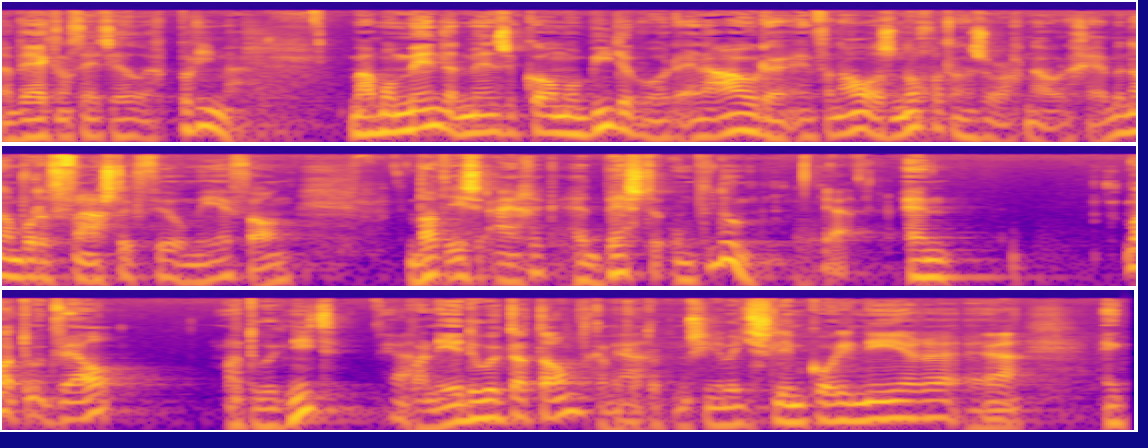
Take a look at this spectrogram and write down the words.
dan werkt het nog steeds heel erg prima. Maar op het moment dat mensen comorbide worden en ouder en van alles nog wat aan zorg nodig hebben, dan wordt het vraagstuk veel meer van wat is eigenlijk het beste om te doen? Ja. En wat doe ik wel? Wat doe ik niet? Wanneer doe ik dat dan? Kan ik dat ook misschien een beetje slim coördineren en, en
